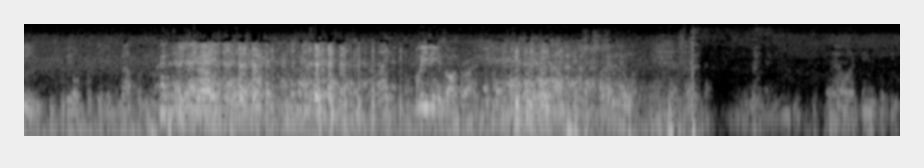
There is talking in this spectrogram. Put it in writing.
green, you should be able to put this in without putting. Bleeding is authorized. I'll get a new one. Well, I can't put these.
